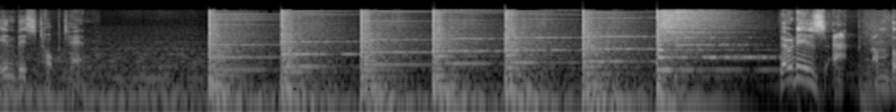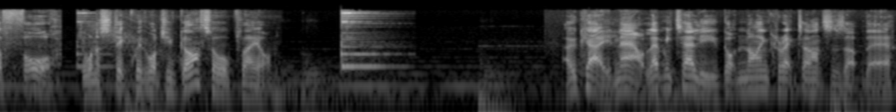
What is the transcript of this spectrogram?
In this top 10? There it is at number four. Do you want to stick with what you've got or play on? Okay, now let me tell you, you've got nine correct answers up there.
